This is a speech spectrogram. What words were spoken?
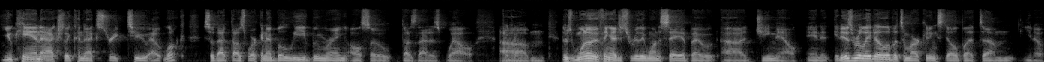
you can actually connect Streak to Outlook, so that does work, and I believe Boomerang also does that as well. Okay. Um, there's one other thing I just really want to say about uh, Gmail, and it, it is related a little bit to marketing still, but um, you know,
